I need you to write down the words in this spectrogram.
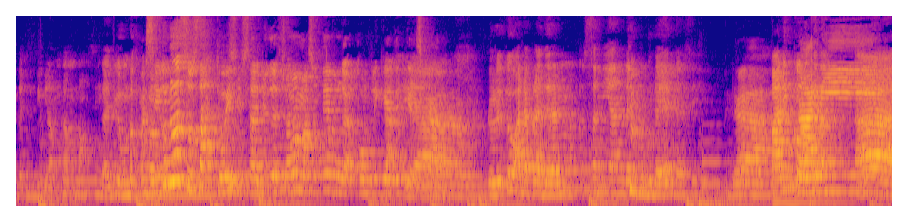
lebih dibilang gampang sih nggak juga menurut Masih- dulu susah cuy. susah juga cuma maksudnya nggak complicated Nggak, kayak iya. sekarang Dulu itu ada pelajaran kesenian dan kebudayaan gak sih? ada paling kalau nari kita- ah,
